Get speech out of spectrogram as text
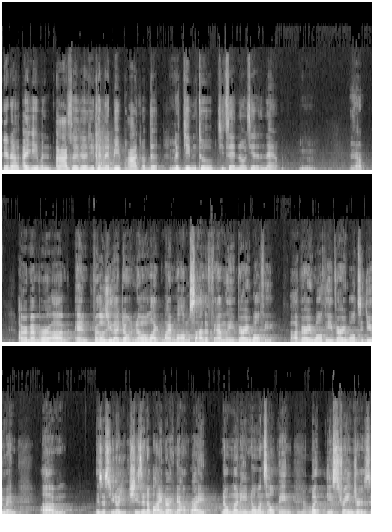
You know, I even asked her, you can be part of the the gym too. She said no, she doesn't have. Yeah. I remember, um, and for those of you that don't know, like my mom's side of the family, very wealthy, uh, very wealthy, very well to do. And, um, is this, you know, she's in a bind right now, right? No money, no one's helping. No. But these strangers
